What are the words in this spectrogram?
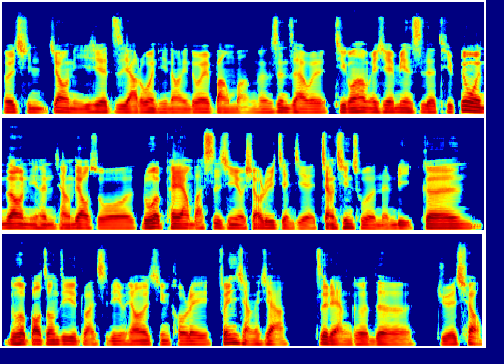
会请教你一些职涯的问题，然后你都会帮忙，可能甚至还会提供他们一些面试的 tip。因为我知道你很强调说如何培养把事情有效率、简洁讲清楚的能力，跟如何包装自己的软实力。我想要请 Colette 分享一下这两个的诀窍。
